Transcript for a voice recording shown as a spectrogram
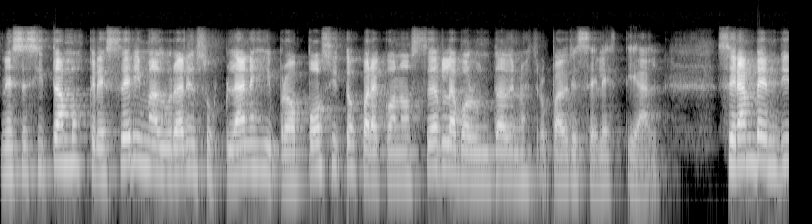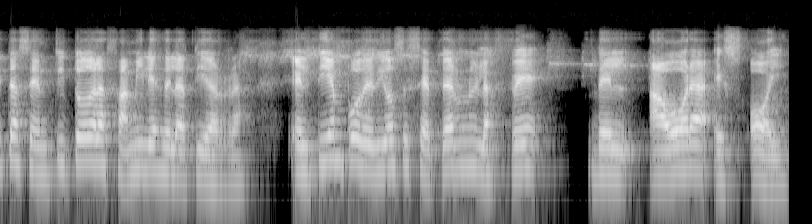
Necesitamos crecer y madurar en sus planes y propósitos para conocer la voluntad de nuestro Padre Celestial. Serán benditas en ti todas las familias de la tierra. El tiempo de Dios es eterno y la fe del ahora es hoy.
